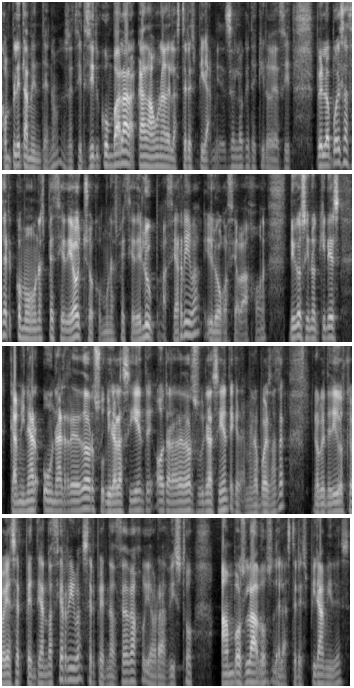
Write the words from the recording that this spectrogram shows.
completamente, ¿no? Es decir, circunvalar a cada una de las tres pirámides, es lo que te quiero decir. Pero lo puedes hacer como una especie de ocho, como una especie de loop hacia arriba y luego hacia abajo. ¿eh? Digo, si no quieres caminar una alrededor, subir a la siguiente, otra alrededor, subir a la siguiente, que también lo puedes hacer. Lo que te digo es que vayas serpenteando hacia arriba, serpenteando hacia abajo y habrás visto ambos lados de las tres pirámides,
